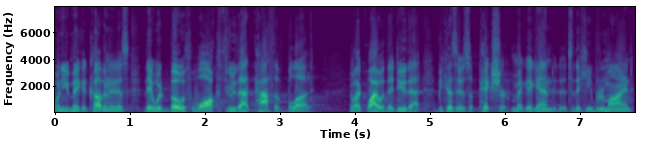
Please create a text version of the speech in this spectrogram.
when you make a covenant is they would both walk through that path of blood. You're like, why would they do that? Because it was a picture. Again, to the Hebrew mind,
